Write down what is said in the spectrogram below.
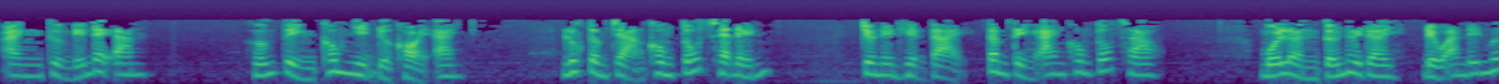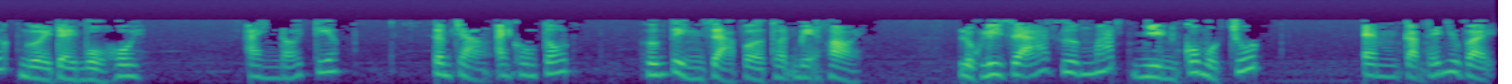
Anh thường đến đây ăn. Hướng tình không nhịn được hỏi anh. Lúc tâm trạng không tốt sẽ đến. Cho nên hiện tại tâm tình anh không tốt sao? Mỗi lần tới nơi đây đều ăn đến mức người đầy mồ hôi. Anh nói tiếp. Tâm trạng anh không tốt. Hướng tình giả vờ thuận miệng hỏi. Lục ly giã dương mắt nhìn cô một chút. Em cảm thấy như vậy,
